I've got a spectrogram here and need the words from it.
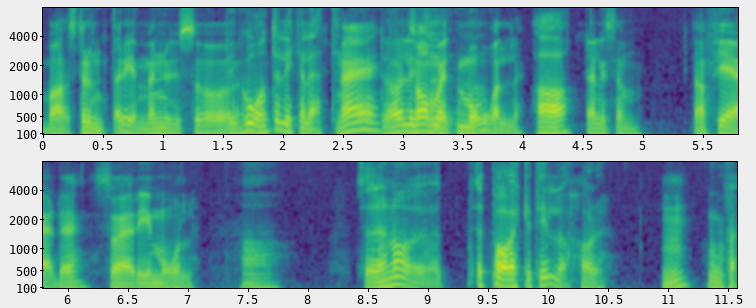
bara struntar i det. Men nu så... det går inte lika lätt. Nej, Du har så lite- har man ett mål. Ja, Den, liksom, den fjärde så är det i mål. ja. Så är det nog ett par veckor till då, har du Mm. ungefär.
